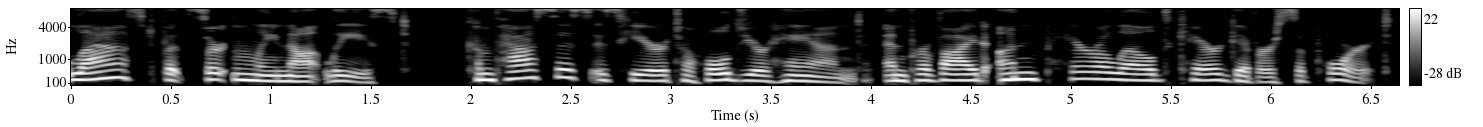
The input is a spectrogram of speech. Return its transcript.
Last but certainly not least, Compassus is here to hold your hand and provide unparalleled caregiver support.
